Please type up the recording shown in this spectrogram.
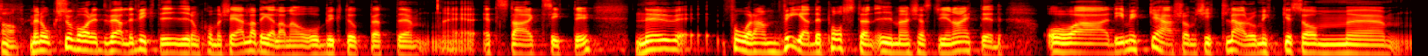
Ja. Men också varit väldigt viktig i de kommersiella delarna och byggt upp ett, eh, ett starkt City. Nu får han vd-posten i Manchester United. Och eh, det är mycket här som kittlar och mycket som eh,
